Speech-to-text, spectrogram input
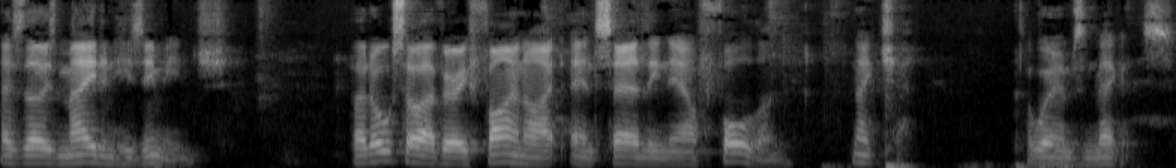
as those made in his image but also our very finite and sadly now fallen nature, the worms and maggots.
